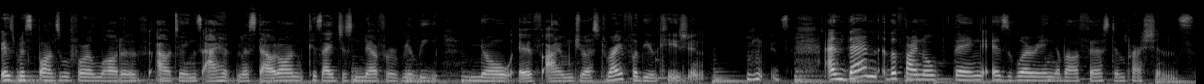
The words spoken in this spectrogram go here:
is responsible for a lot of outings I have missed out on because I just never really know if I'm dressed right for the occasion. and then the final thing is worrying about first impressions.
